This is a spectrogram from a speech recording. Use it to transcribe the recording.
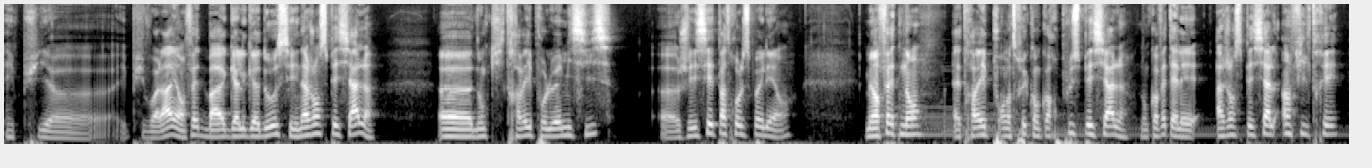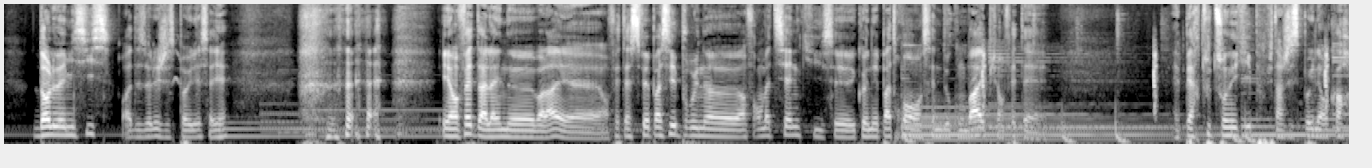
Et puis, et puis voilà. Et en fait, bah, Gal Gadot, c'est une agence spéciale euh, donc qui travaille pour le MI6. Euh, je vais essayer de pas trop le spoiler. Hein. Mais en fait, non. Elle travaille pour un truc encore plus spécial. Donc en fait, elle est agent spécial infiltrée dans le MI6. désolé, j'ai spoilé, ça y est. et en fait, elle a une. voilà, euh, en fait, elle se fait passer pour une informaticienne qui ne connaît pas trop en scène de combat. Et puis en fait, elle, perd toute son équipe. Putain, j'ai spoilé encore.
